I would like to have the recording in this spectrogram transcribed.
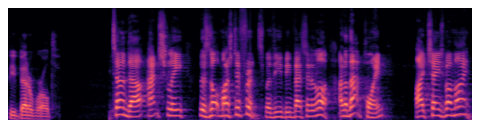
be a better world it turned out actually there's not much difference whether you've been vaccinated or not and at that point i changed my mind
